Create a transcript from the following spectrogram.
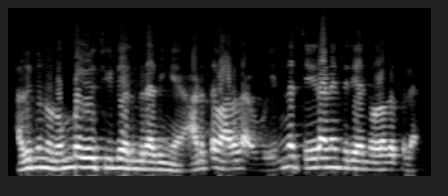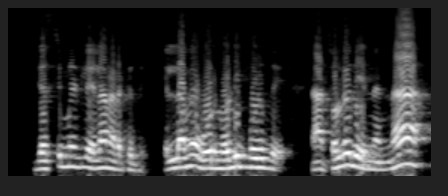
அதுக்குன்னு ரொம்ப யோசிச்சுக்கிட்டே இருந்துடாதீங்க. அடுத்த வாரம் என்ன செய்யறானே தெரியாது இந்த உலகத்துல. ஜஸ்ட் மினிட்ல எல்லாம் நடக்குது. எல்லாமே ஒரு நொடி பொழுது. நான் சொல்றது என்னன்னா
